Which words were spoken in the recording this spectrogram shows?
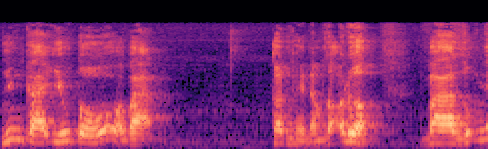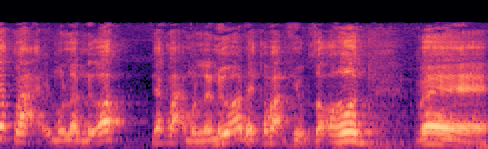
những cái yếu tố mà bạn cần phải nắm rõ được. Và Dũng nhắc lại một lần nữa, nhắc lại một lần nữa để các bạn hiểu rõ hơn về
